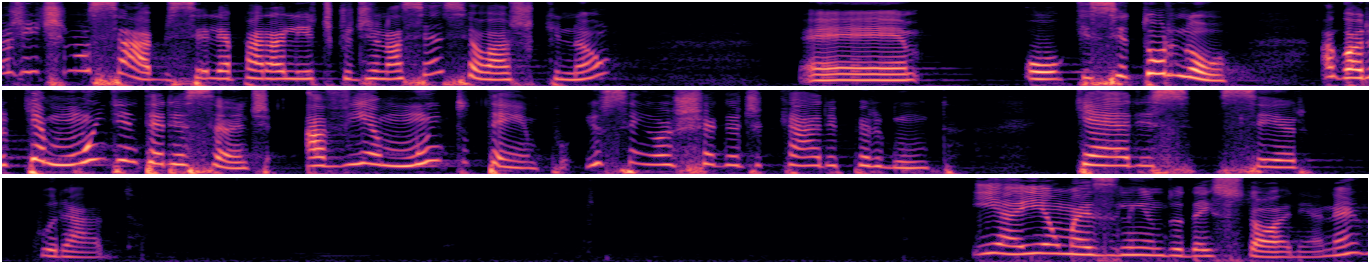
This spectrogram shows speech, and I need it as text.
Então a gente não sabe se ele é paralítico de nascença, eu acho que não, é, ou que se tornou. Agora, o que é muito interessante, havia muito tempo, e o Senhor chega de cara e pergunta: Queres ser curado? E aí é o mais lindo da história, né?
